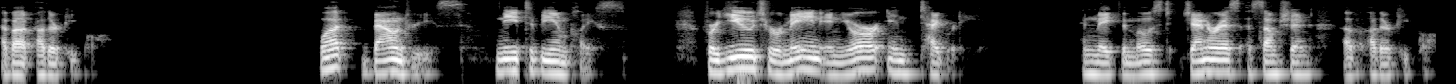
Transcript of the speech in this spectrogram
about other people? What boundaries need to be in place for you to remain in your integrity and make the most generous assumption of other people.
